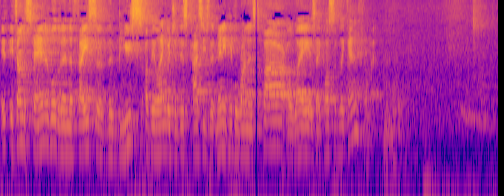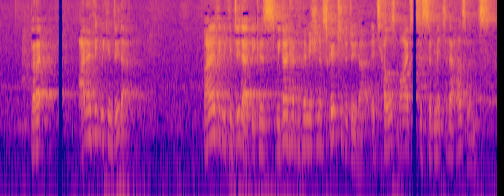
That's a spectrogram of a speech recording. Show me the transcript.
it's understandable that in the face of the abuse of the language of this passage that many people run as far away as they possibly can from it. But I, I don't think we can do that. I don't think we can do that because we don't have the permission of Scripture to do that. It tells wives to submit to their husbands.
